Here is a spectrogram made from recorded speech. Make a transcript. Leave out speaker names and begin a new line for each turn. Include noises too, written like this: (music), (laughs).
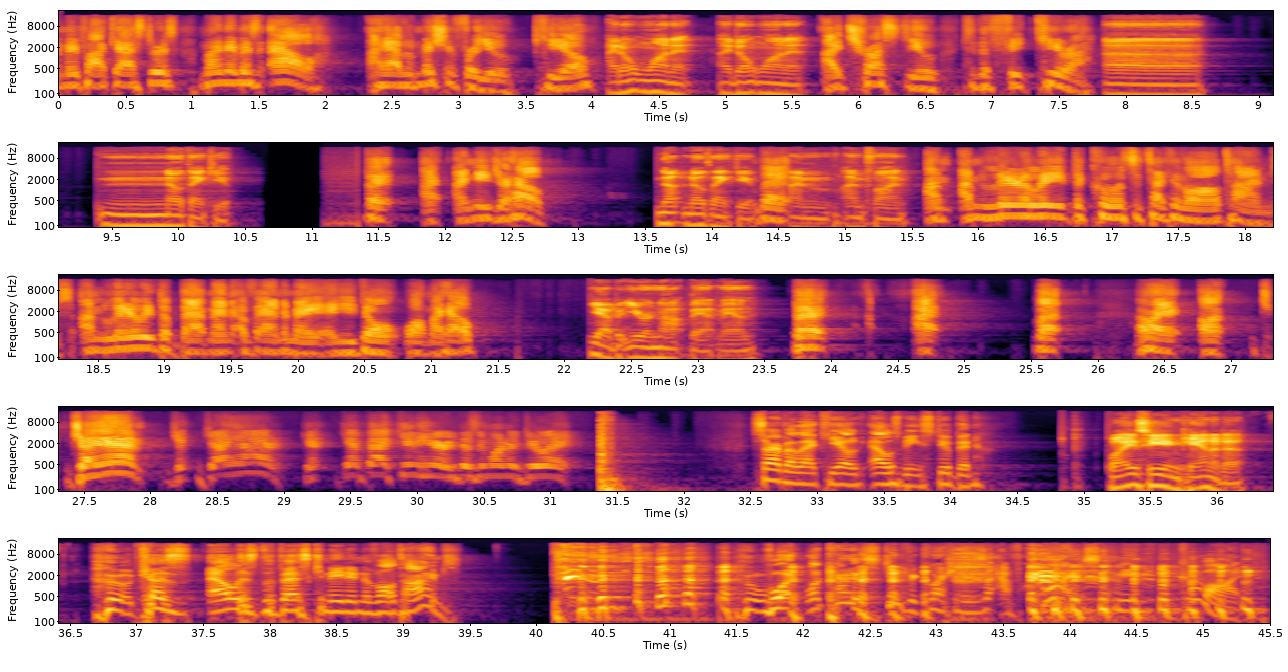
anime podcasters. My name is L. I have a mission for you, Kyo.
I don't want it. I don't want it.
I trust you to defeat Kira,
Uh, no, thank you.
but I, I need your help.
No, no, thank you.
But-
I'm I'm fine.
I'm I'm literally the coolest detective of all times. I'm literally the Batman of anime, and you don't want my help.
Yeah, but you're not Batman.
But I, but all right, uh, J- J- Jayan, get get back in here. He doesn't want to do it. Sorry about that, Keo. L's being stupid.
Why is he in Canada? (laughs)
Because L is the best Canadian of all times. (laughs) what what kind of stupid question is that? Of course. I mean, come on.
